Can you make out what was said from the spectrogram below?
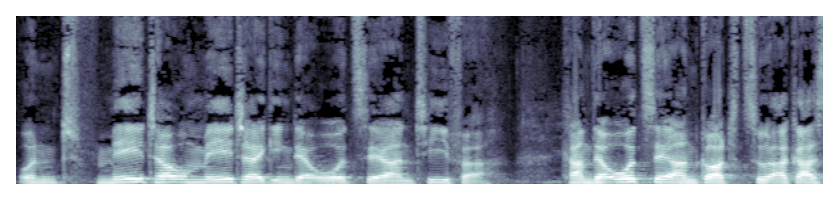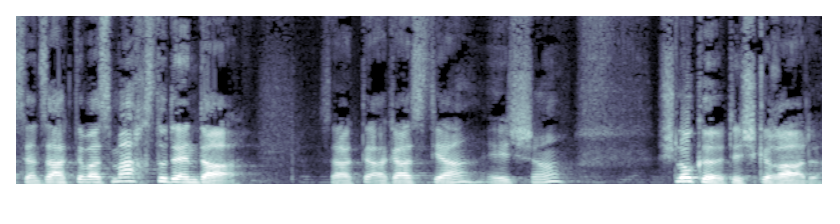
Und Meter um Meter ging der Ozean tiefer kam der Ozeangott zu Agastya und sagte, was machst du denn da? Sagte Agastya, ich äh, schlucke dich gerade.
